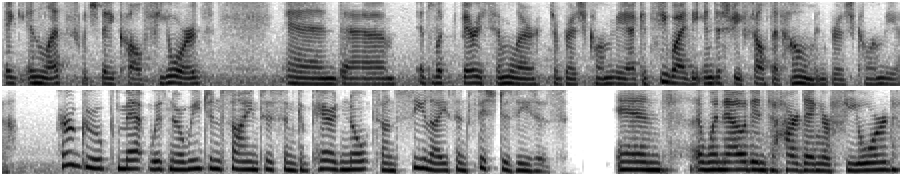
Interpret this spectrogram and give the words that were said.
big inlets, which they call fjords and um, it looked very similar to British Columbia. I could see why the industry felt at home in British Columbia. Her group met with Norwegian scientists and compared notes on sea lice and fish diseases. And I went out into Hardanger Fjord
